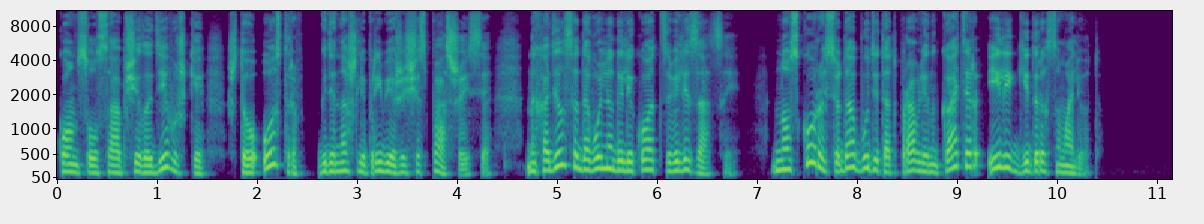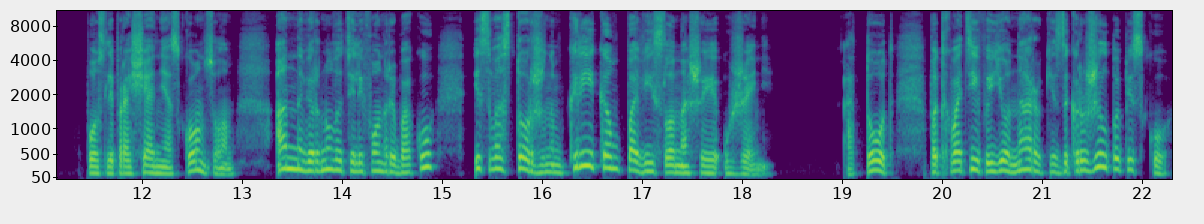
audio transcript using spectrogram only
Консул сообщила девушке, что остров, где нашли прибежище спасшиеся, находился довольно далеко от цивилизации но скоро сюда будет отправлен катер или гидросамолет. После прощания с консулом Анна вернула телефон рыбаку и с восторженным криком повисла на шее у Жени. А тот, подхватив ее на руки, закружил по песку.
